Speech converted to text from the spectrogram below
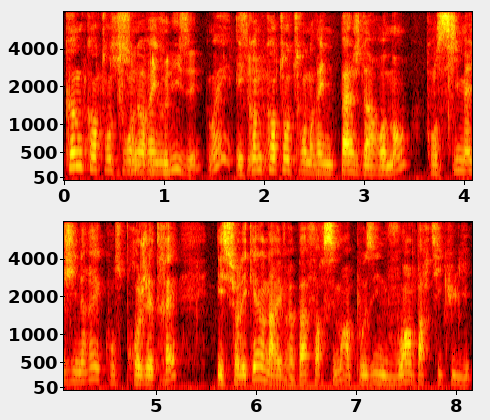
comme quand on qui tournerait une. Ouais, et comme quand on tournerait une page d'un roman, qu'on s'imaginerait, qu'on se projetterait, et sur lesquels on n'arriverait pas forcément à poser une voix en particulier.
